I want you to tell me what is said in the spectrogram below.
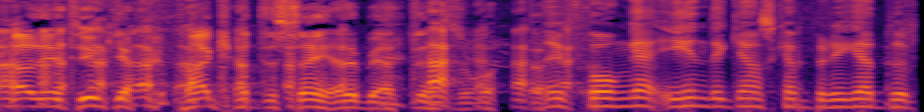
ja, det tycker jag. Man kan inte säga det bättre än så. Ni fångar in det ganska bred,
